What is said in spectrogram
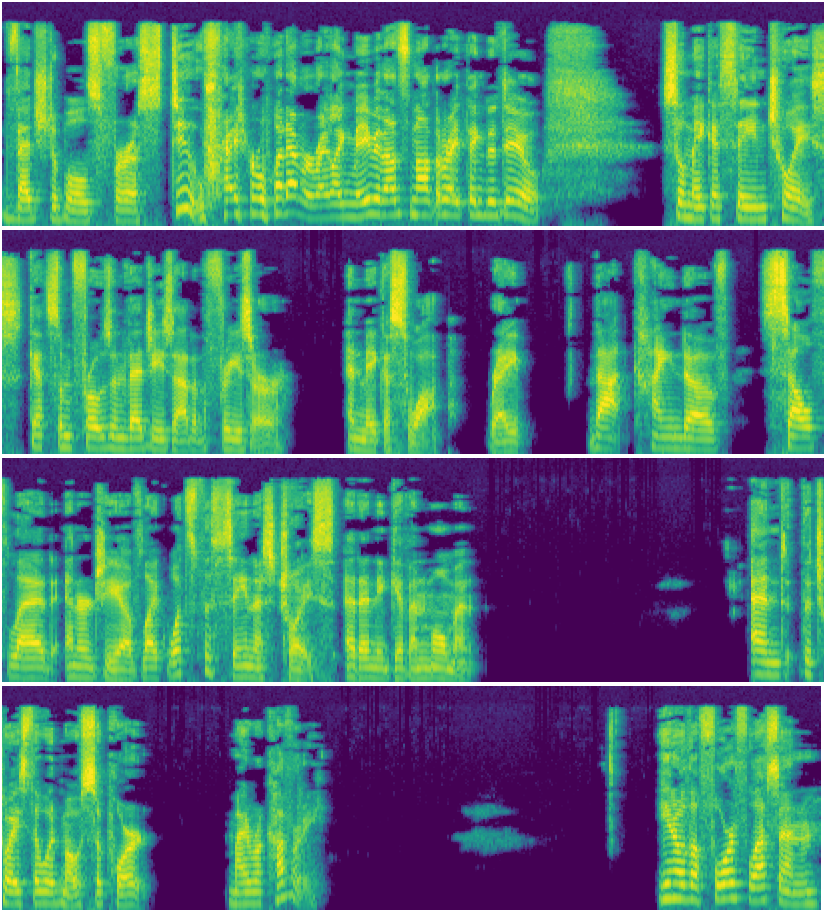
vegetables for a stew, right? Or whatever, right? Like maybe that's not the right thing to do. So make a sane choice. Get some frozen veggies out of the freezer and make a swap right? That kind of self led energy of like, what's the sanest choice at any given moment? And the choice that would most support my recovery. You know, the fourth lesson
